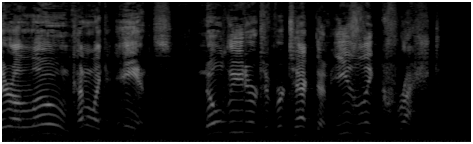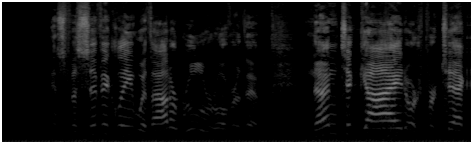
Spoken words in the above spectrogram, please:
They're alone, kind of like ants. No leader to protect them, easily crushed. And specifically without a ruler over them none to guide or protect,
